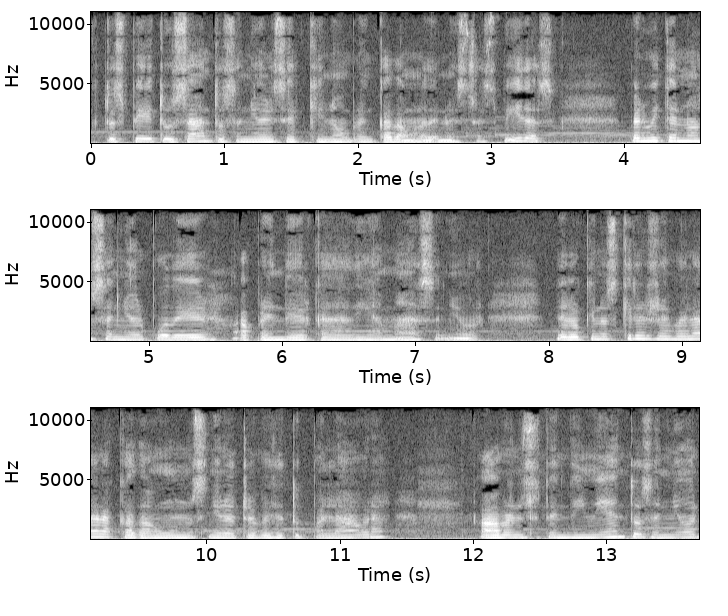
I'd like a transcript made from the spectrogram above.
que tu Espíritu Santo, Señor, es el que obra en cada una de nuestras vidas. Permítenos, Señor, poder aprender cada día más, Señor, de lo que nos quieres revelar a cada uno, Señor, a través de tu palabra. Abre nuestro entendimiento, Señor.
